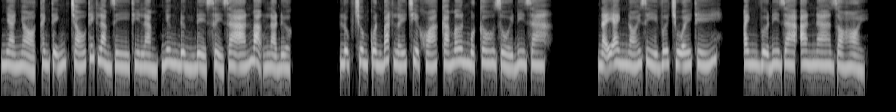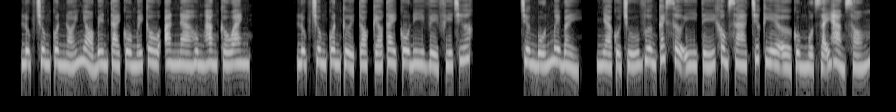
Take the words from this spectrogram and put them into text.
Nhà nhỏ thanh tĩnh, cháu thích làm gì thì làm, nhưng đừng để xảy ra án mạng là được. Lục Trung Quân bắt lấy chìa khóa cảm ơn một câu rồi đi ra. Nãy anh nói gì với chú ấy thế? Anh vừa đi ra Anna dò hỏi. Lục Trung Quân nói nhỏ bên tai cô mấy câu Anna hung hăng cấu anh. Lục Trung Quân cười to kéo tay cô đi về phía trước. chương 47, nhà của chú Vương cách sở y tế không xa trước kia ở cùng một dãy hàng xóm.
